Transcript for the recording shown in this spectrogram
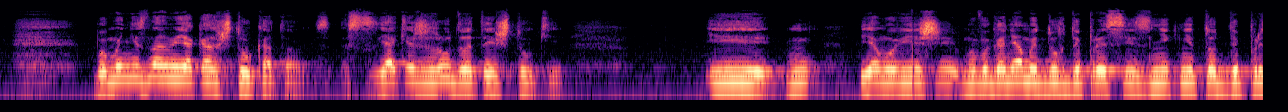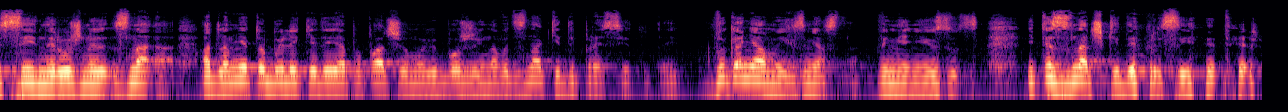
Bo my nie znamy, jaka sztuka to, jakie źródło tej sztuki. I ja mówię, jeśli my wyganiamy duch depresji, zniknie to depresyjne różne znaki. A dla mnie to byli, kiedy ja popatrzyłem, mówię, Boże, i nawet znaki depresji tutaj. Wyganiamy ich z miasta w imieniu Jezusa. I te znaczki depresyjne też.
